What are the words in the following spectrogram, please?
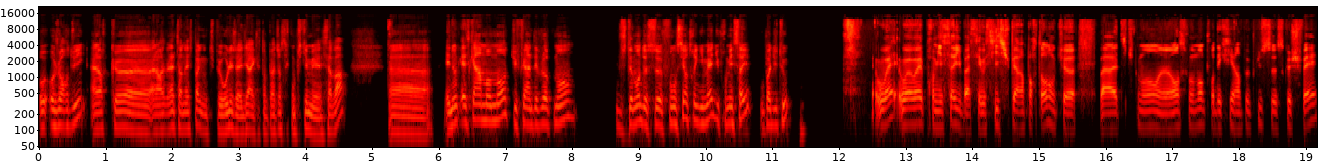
aujourd'hui, alors que euh, alors là, tu en Espagne, donc tu peux rouler, j'allais dire, avec la température, c'est compliqué, mais ça va. Et donc, est-ce qu'à un moment, tu fais un développement justement de ce foncier, entre guillemets, du premier seuil, ou pas du tout? Ouais, ouais, ouais. Le premier seuil, bah, c'est aussi super important. Donc, bah, typiquement, en ce moment, pour décrire un peu plus ce que je fais,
